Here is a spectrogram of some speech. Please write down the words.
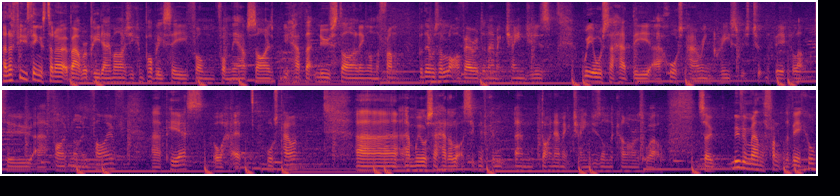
And a few things to note about Rapide AMRs, you can probably see from, from the outside, you have that new styling on the front, but there was a lot of aerodynamic changes. We also had the uh, horsepower increase, which took the vehicle up to uh, 595 uh, PS, or uh, horsepower. Uh, and we also had a lot of significant um, dynamic changes on the car as well. So moving around the front of the vehicle,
